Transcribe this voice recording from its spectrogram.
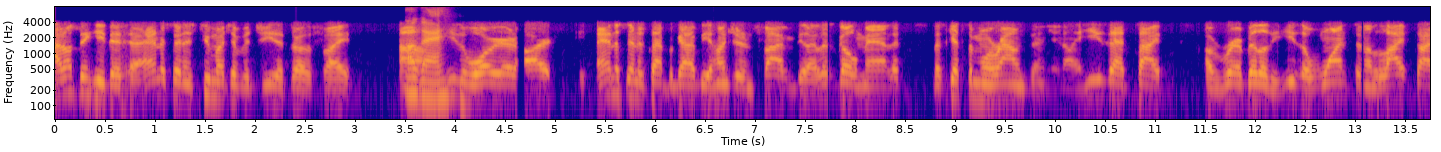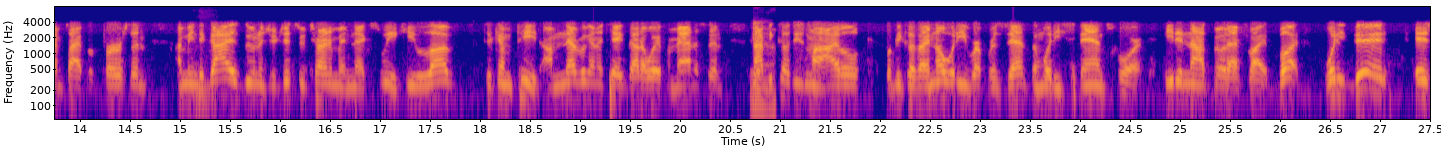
I don't think he did that. Anderson is too much of a G to throw the fight. Um, Okay. He's a warrior at heart. Anderson is the type of guy to be 105 and be like, "Let's go, man. Let's let's get some more rounds in." You know, and he's that type of rare ability. He's a once in a lifetime type of person. I mean, the guy is doing a jiu-jitsu tournament next week. He loves to compete. I'm never going to take that away from Anderson, not Yeah. because he's my idol, but because I know what he represents and what he stands for. He did not throw that fight, but what he did is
